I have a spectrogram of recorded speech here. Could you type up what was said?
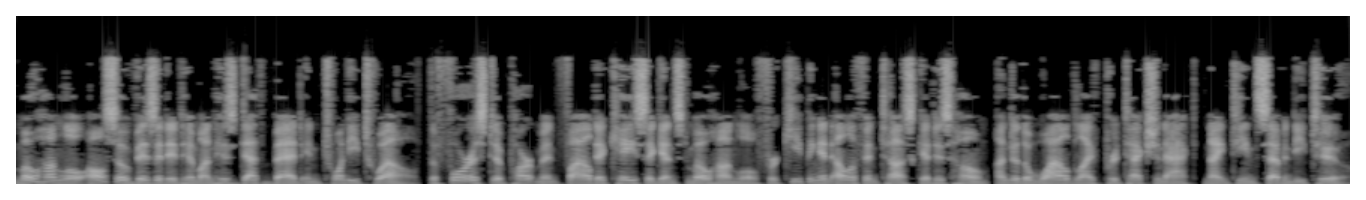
Mohanlal also visited him on his deathbed in 2012. The Forest Department filed a case against Mohanlal for keeping an elephant tusk at his home, under the Wildlife Protection Act, 1972.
